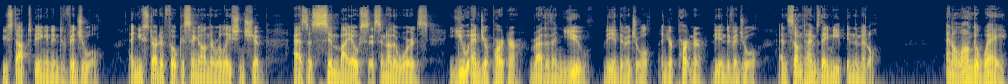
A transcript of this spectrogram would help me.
You stopped being an individual and you started focusing on the relationship as a symbiosis. In other words, you and your partner, rather than you, the individual, and your partner, the individual. And sometimes they meet in the middle. And along the way,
